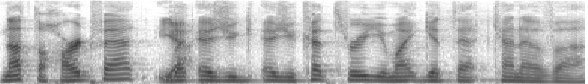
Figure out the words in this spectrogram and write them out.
not the hard fat, Yeah. but as you as you cut through, you might get that kind of uh,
